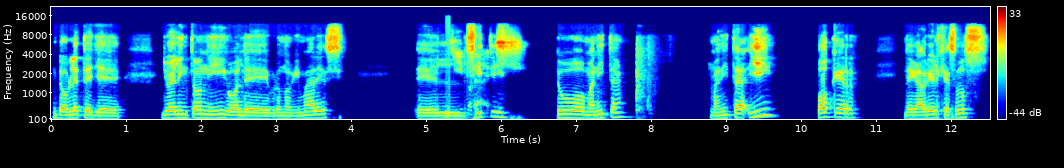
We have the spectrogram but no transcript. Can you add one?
Doblete de Joelinton y gol de Bruno Guimares. El City tuvo manita. Manita y póker de Gabriel Jesús,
